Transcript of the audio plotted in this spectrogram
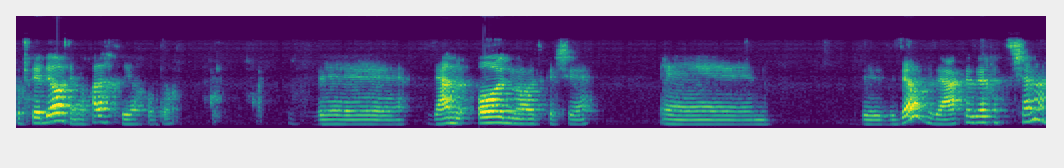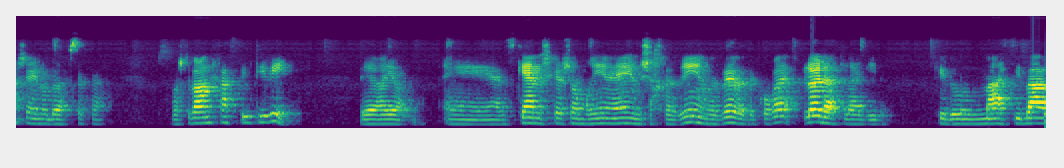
פה שתי דעות, אני לא יכולה להכריח אותו. וזה היה מאוד מאוד קשה. אה, וזהו, זה היה כזה חצי שנה שהיינו בהפסקה. בסופו של דבר נכנסתי טבעי להיריון. אה, אז כן, יש כאלה שאומרים, הם משחררים וזה, וזה קורה, לא יודעת להגיד. כאילו, מה הסיבה,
